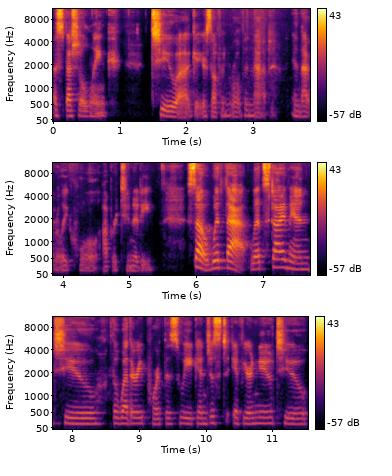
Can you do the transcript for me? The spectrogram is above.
a special link to uh, get yourself enrolled in that in that really cool opportunity. So with that, let's dive into the weather report this week. And just if you're new to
